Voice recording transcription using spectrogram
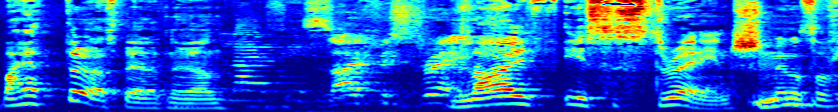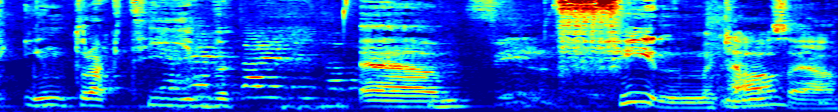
Vad hette det här spelet nu igen? Life is... Life is strange. Life is strange, med någon sorts interaktiv eh, Film. film kan Ja. man säga.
